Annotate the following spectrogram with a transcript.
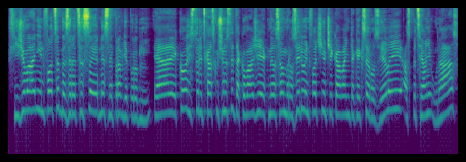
Snižování inflace bez recese je dnes nepravděpodobný. Já jako historická zkušenost je taková, že jakmile se vám rozjedou inflační očekávání tak, jak se rozjeli, a speciálně u nás,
